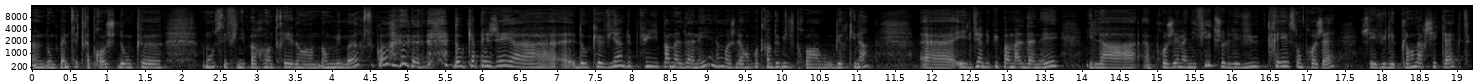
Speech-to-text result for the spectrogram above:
Hein, donc même c'est très proche. Donc bon, c'est fini par rentrer dans, dans mes mœurs, quoi. donc KPG donc, vient depuis pas mal d'années. Hein. Moi je l'ai rencontré en 2003 au Burkina. Euh, et il vient depuis pas mal d'années. Il a un projet magnifique. Je l'ai vu créer son projet. J'ai vu les plans d'architecte.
